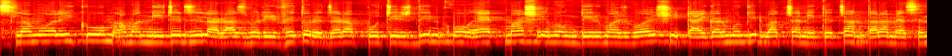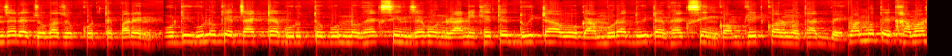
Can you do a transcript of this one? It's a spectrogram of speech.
আসসালামু আলাইকুম, আমার নিজের জেলা রাজবাড়ির ভেতরে যারা পঁচিশ দিন ও এক মাস এবং দেড় মাস বয়সী টাইগার মুরগির বাচ্চা নিতে চান, তারা মেসেঞ্জারে যোগাযোগ করতে পারেন। মুরগিগুলোকে চারটা গুরুত্বপূর্ণ ভ্যাকসিন, যেমন রানী রানীক্ষেতের দুইটা ও গাম্বুরার দুইটা ভ্যাকসিন কমপ্লিট করানো থাকবে। আমার মতে খামার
